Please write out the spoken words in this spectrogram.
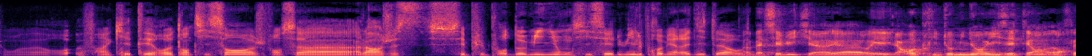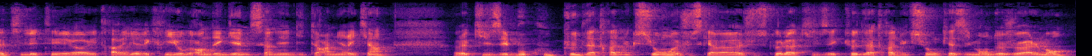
qui ont enfin qui était retentissant. Je pense à alors je sais plus pour Dominion si c'est lui le premier éditeur. Ou... Ah bah c'est lui qui a oui il a repris Dominion. Ils étaient en, fait il était euh, il travaillait avec Rio Grande Games, c'est un éditeur américain euh, qui faisait beaucoup que de la traduction jusqu'à jusque là qui faisait que de la traduction quasiment de jeux allemands.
